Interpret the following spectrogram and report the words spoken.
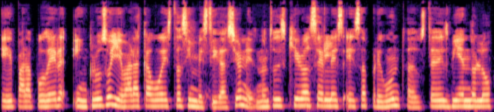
eh, para poder incluso llevar a cabo estas investigaciones, ¿no? Entonces quiero hacerles esa pregunta, ustedes viéndolo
